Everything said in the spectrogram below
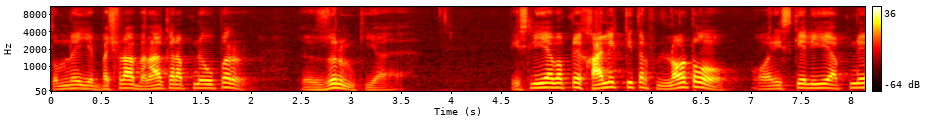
तुमने ये बछड़ा बनाकर अपने ऊपर जुल्म किया है। इसलिए अब अपने खालिक की तरफ़ लौटो और इसके लिए अपने,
